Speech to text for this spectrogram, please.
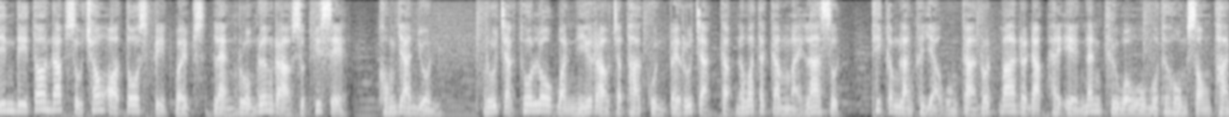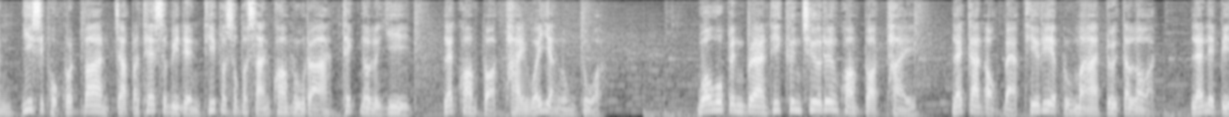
ยินดีต้อนรับสู่ช่อง Auto Speed Vibes แหล่งรวมเรื่องราวสุดพิเศษของยานยนต์ รู้จักทั่วโลกวันนี้เราจะพาคุณไปรู้จักกับนวัตกรรมใหม่ล่าสุด ที่กำลังขย่าวงการรถบ้านระดับไฮเอนด์นั่นคือ Volvo Motorhome 2026 รถบ้านจากประเทศสวีเดนที่ผสมผสานความหรูหราเทคโนโลยี และความปลอดภัยไว้อย่างลงตัว Volvo เป็นแบรนด์ที่ขึ้นชื่อเรื่องความปลอดภัย และการออกแบบที่เรียบหรูมาโดยตลอด และในปี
